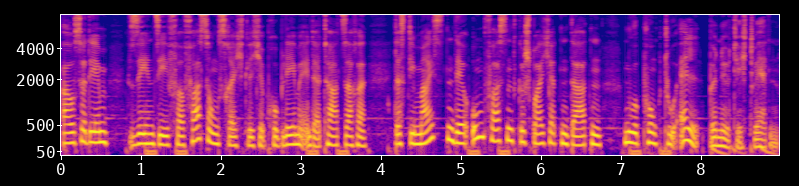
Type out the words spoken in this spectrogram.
Außerdem sehen sie verfassungsrechtliche Probleme in der Tatsache, dass die meisten der umfassend gespeicherten Daten nur punktuell benötigt werden.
